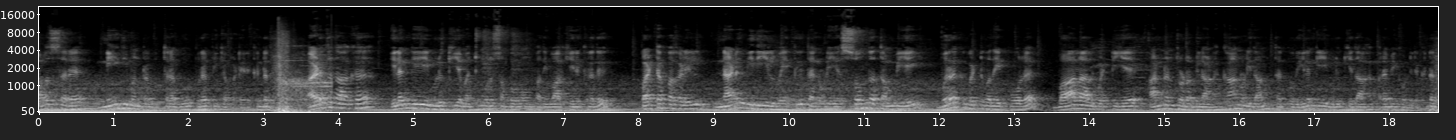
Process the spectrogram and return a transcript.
அவசர நீதிமன்ற உத்தரவு பிறப்பிக்கப்பட்டிருக்கின்றது. அடுத்ததாக இலங்கையை முழுக்கிய மற்றொரு சம்பவம் பதிவாகி இருக்கிறது பட்டப்பகலில் நடுவீதியில் வைத்து தன்னுடைய சொந்த தம்பியை விறகு வெட்டுவதைப் போல வாளால் வெட்டிய அண்ணன் தொடர்பிலான காணொளி தான் தற்போது இலங்கையை முழுக்கியதாக பரவிக் கொண்டிருக்கின்றது.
